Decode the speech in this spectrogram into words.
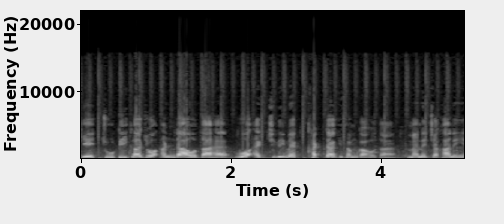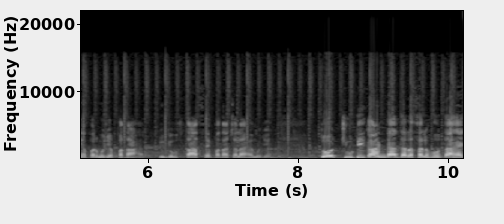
कि चूटी का जो अंडा होता है, वो एक्चुअली में खट्टा किस्म का होता है। मैंने चखा नहीं है, पर मुझे पता है, क्योंकि उस्ताद से पता चला है मुझे। तो चूटी का अंडा दरअसल होता है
